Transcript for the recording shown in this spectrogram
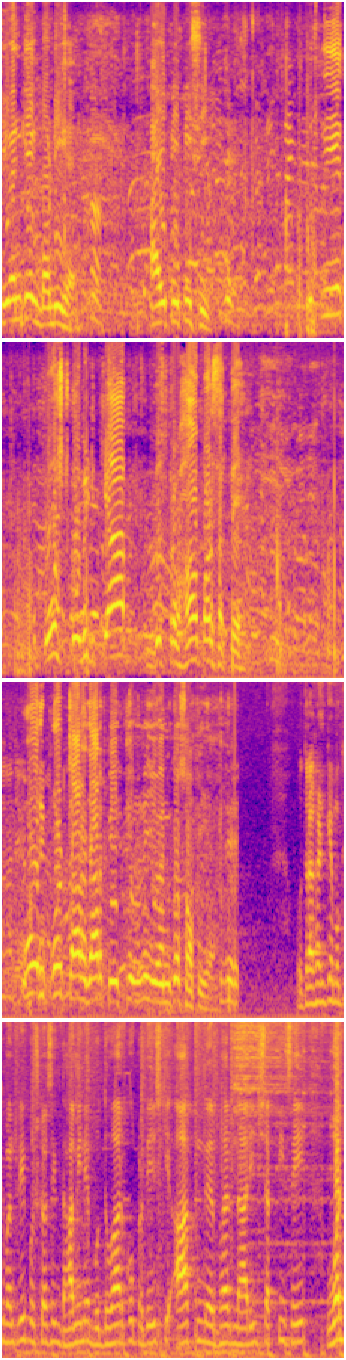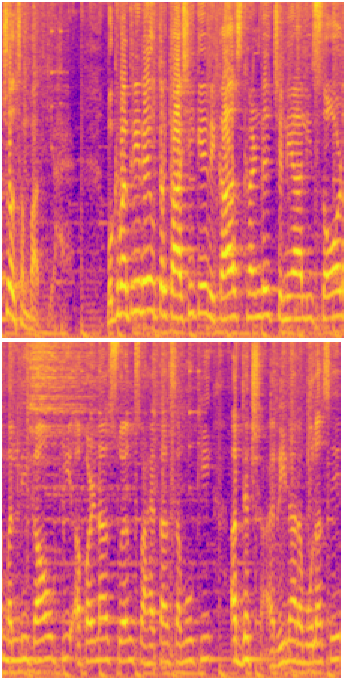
यूएन की एक बॉडी है हाँ। आईपीपीसी उसने एक पोस्ट कोविड क्या दुष्प्रभाव पड़ सकते हैं? वो रिपोर्ट 4000 पेज की उन्होंने यूएन को सौंपी है। उत्तराखंड के मुख्यमंत्री पुष्कर सिंह धामी ने बुधवार को प्रदेश की आत्मनिर्भर नारी शक्ति से वर्चुअल संवाद किया है। मुख्यमंत्री ने उत्तरकाशी के विकास खंड चिन्याली सौड़ मल्ली गाँव की अपर्णा स्वयं सहायता समूह की अध्यक्षा रीना रमोला से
